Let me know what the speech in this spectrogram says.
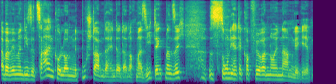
Aber wenn man diese Zahlenkolonnen mit Buchstaben dahinter dann nochmal sieht, denkt man sich, Sony hätte Kopfhörer einen neuen Namen gegeben.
